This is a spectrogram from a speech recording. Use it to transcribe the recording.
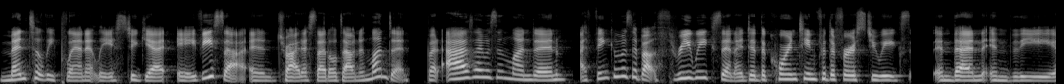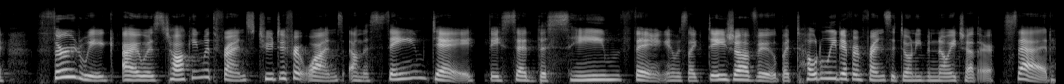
mentally plan at least to get a visa and try to settle down in London. But as I was in London, I think it was about three weeks in, I did the quarantine for the first two weeks. And then in the third week, I was talking with friends, two different ones, on the same day. They said the same thing. It was like deja vu, but totally different friends that don't even know each other said,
